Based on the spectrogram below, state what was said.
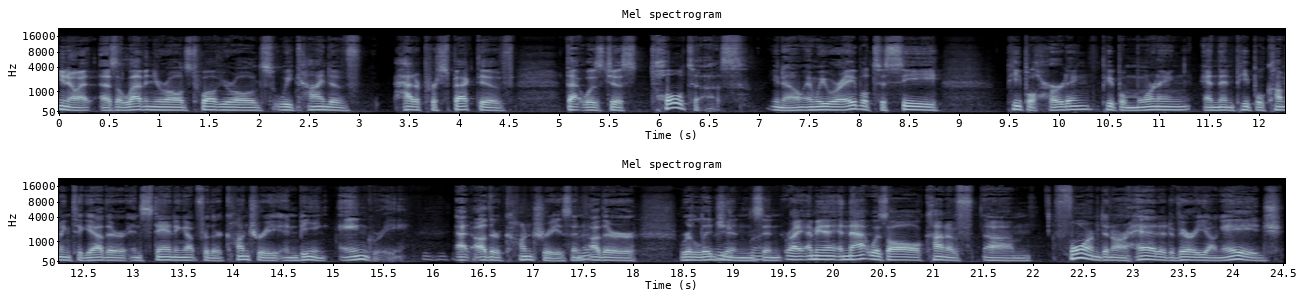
you know as 11 year olds 12 year olds we kind of had a perspective that was just told to us you know and we were able to see people hurting people mourning and then people coming together and standing up for their country and being angry at other countries and other religions and right i mean and that was all kind of um, formed in our head at a very young age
